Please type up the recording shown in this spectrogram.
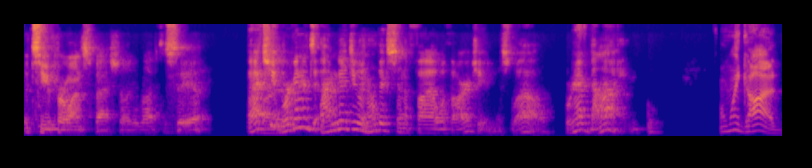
A two for one special. You'd love to see it. Actually, Right. we're gonna do I'm gonna do another cinephile with Arjun as well. We're gonna have nine. oh my god.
